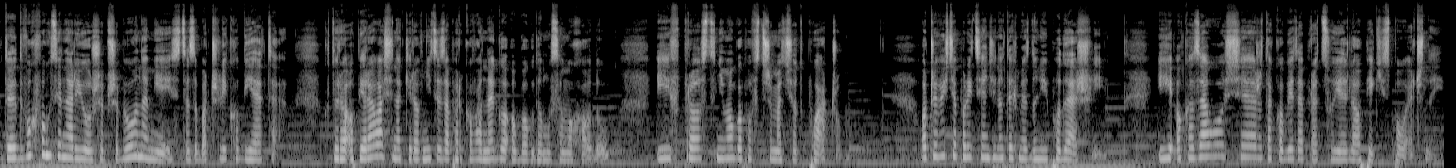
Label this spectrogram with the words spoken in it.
Gdy dwóch funkcjonariuszy przybyło na miejsce, zobaczyli kobietę, która opierała się na kierownicy zaparkowanego obok domu samochodu i wprost nie mogła powstrzymać się od płaczu. Oczywiście policjanci natychmiast do niej podeszli i okazało się, że ta kobieta pracuje dla opieki społecznej.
